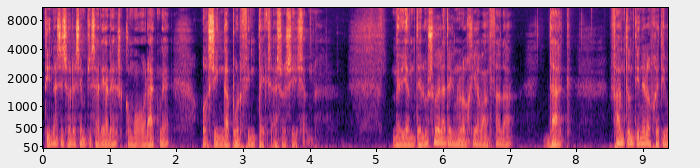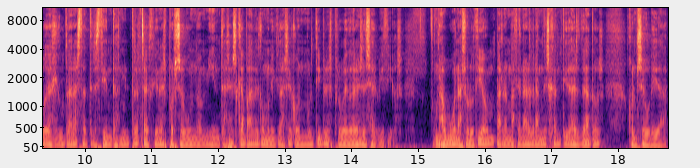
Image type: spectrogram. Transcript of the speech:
tiene asesores empresariales como Oracle o Singapore FinTech Association. Mediante el uso de la tecnología avanzada, DAC, Phantom tiene el objetivo de ejecutar hasta 300.000 transacciones por segundo mientras es capaz de comunicarse con múltiples proveedores de servicios. Una buena solución para almacenar grandes cantidades de datos con seguridad,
